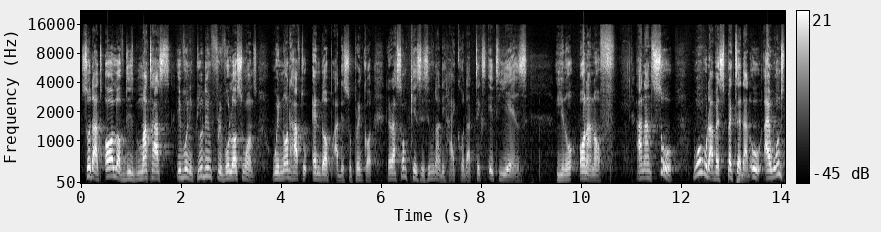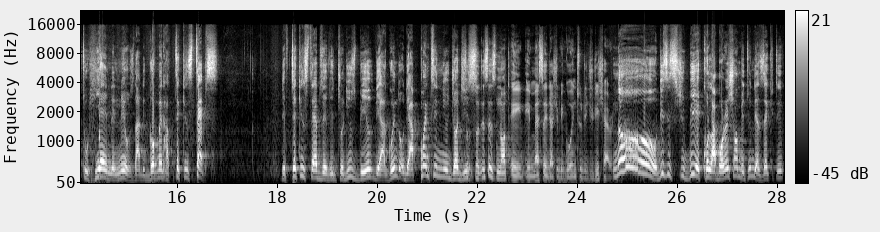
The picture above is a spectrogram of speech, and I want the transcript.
so that all of these matters, even including frivolous ones, will not have to end up at the Supreme Court? There are some cases, even at the High Court, that takes eight years, you know, on and off. And, and so, one would have expected that, oh, I want to hear in the news that the government has taken steps They've taken steps, they've introduced bill, they are going to, they are appointing new judges. So, so this is not a, a message that should be going to the judiciary. No, this is, should be a collaboration between the executive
